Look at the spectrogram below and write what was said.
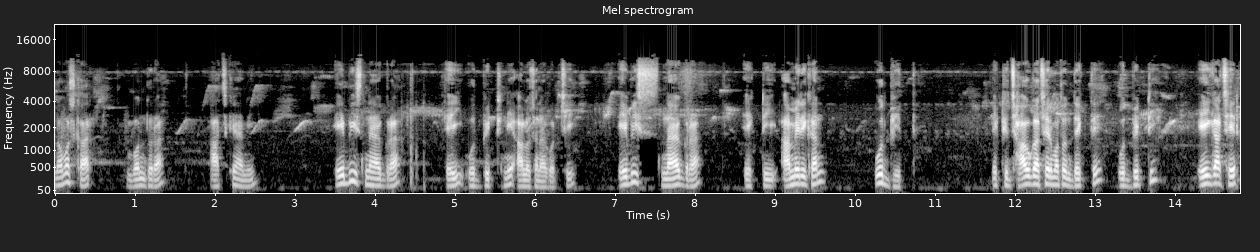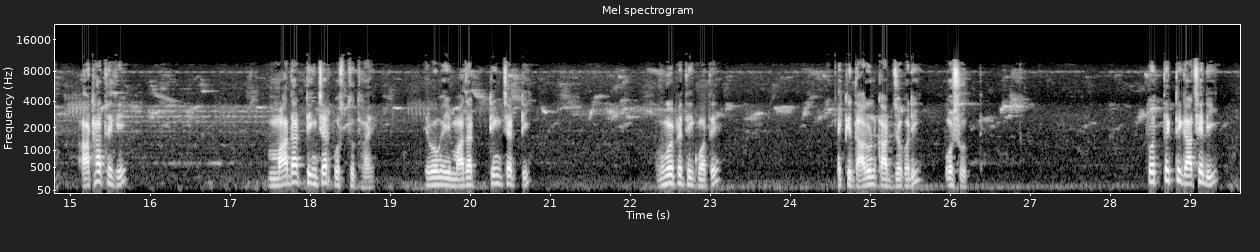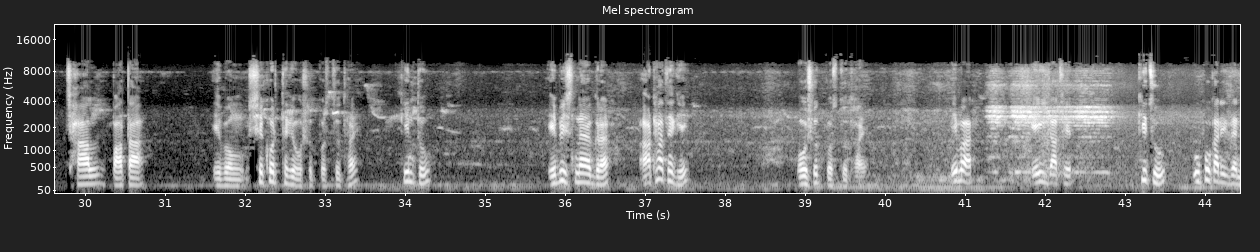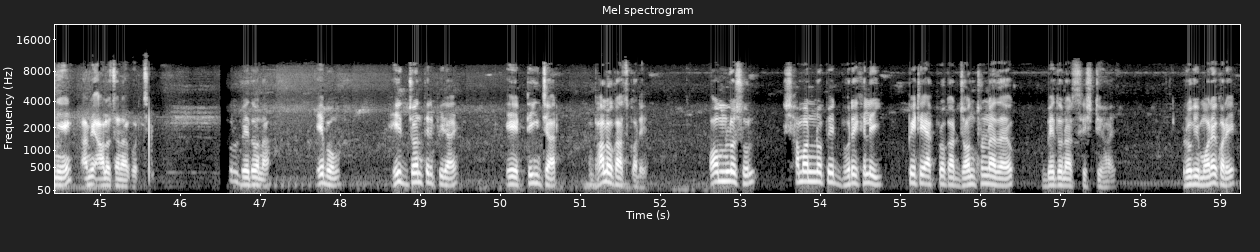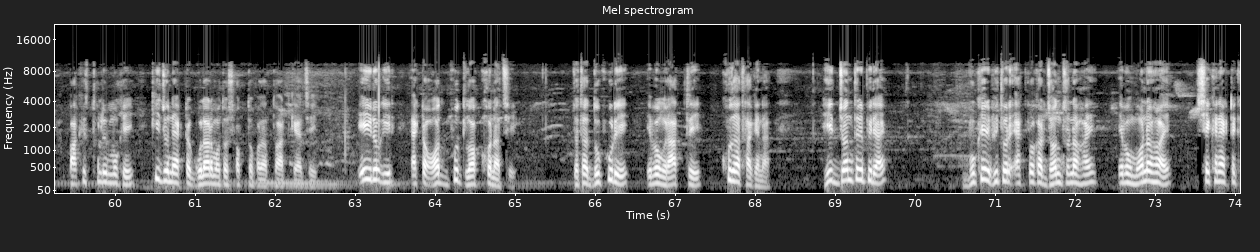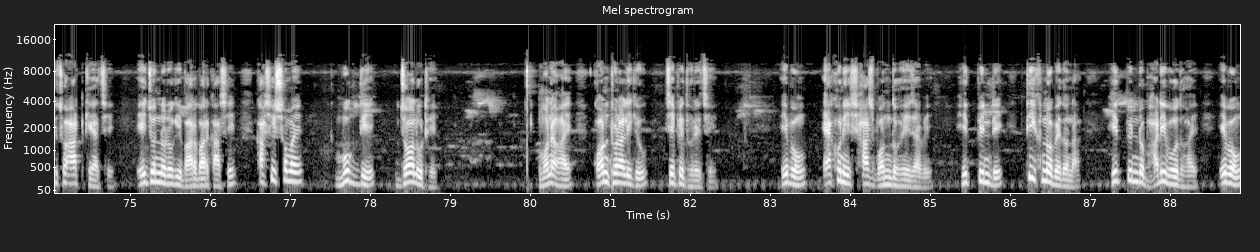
নমস্কার, বন্ধুরা। আজকে আমি এবিস নায়গ্রা এই উদ্ভিদটি নিয়ে আলোচনা করছি। এবিস নায়গ্রা একটি আমেরিকান উদ্ভিদ। একটি ঝাউ গাছের মতন দেখতে উদ্ভিদটি। এই গাছের আঠা থেকে মাদার টিংচার প্রস্তুত হয় এবং এই মাদার টিংচারটি হোমিওপ্যাথিক মতে একটি দারুণ কার্যকরী ওষুধ। প্রত্যেকটি গাছেরই ছাল, পাতা এবং শেকড় থেকে ওষুধ প্রস্তুত হয়। কিন্তু এবিস নায়গ্রার আঠা থেকে ওষুধ প্রস্তুত হয়। এবার এই গাছের কিছু উপকারিতা নিয়ে আমি আলোচনা করছি। বেদনা এবং হৃদযন্ত্রের পীড়ায় এর টিংচার ভালো কাজ করে। অম্লশূল সামান্য পেট ভরে খেলেই পেটে এক প্রকার যন্ত্রণাদায়ক বেদনার সৃষ্টি হয়। রোগী মনে করে পাকিস্থলীর মুখে কি জন্য একটা গোলার মতো শক্ত পদার্থ আটকে আছে। এই রোগীর একটা অদ্ভুত লক্ষণ আছে। যথা দুপুরে এবং রাত্রে ক্ষুধা থাকে না। হৃদযন্ত্রের পীড়ায় বুকের ভিতর এক প্রকার যন্ত্রণা হয় এবং মনে হয় সেখানে একটা কিছু আটকে আছে। এই জন্য রোগী বারবার কাশে। কাশির সময় মুখ দিয়ে জল ওঠে। মনে হয় কণ্ঠনালীকেও চেপে ধরেছে। এবং এখনই শ্বাস বন্ধ হয়ে যাবে। হৃৎপিণ্ডে তীক্ষ্ণ বেদনা। হৃৎপিণ্ড ভারী বোধ হয় এবং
